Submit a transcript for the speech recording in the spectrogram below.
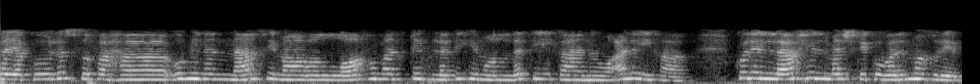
سيقول السفهاء من الناس ما والله من قبلتهم التي كانوا عليها قل الله المشرق والمغرب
